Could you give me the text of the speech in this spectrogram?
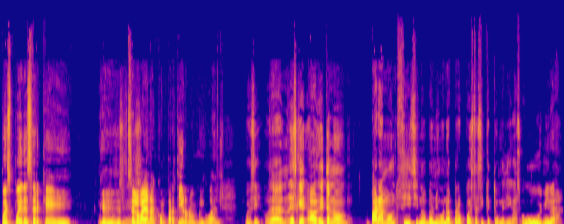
Pues puede ser que, que Entonces, se lo vayan a compartir, ¿no? Igual. Pues sí, o sea, es que ahorita no, Paramount sí, sí no veo ninguna propuesta así que tú me digas, uy, mira,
